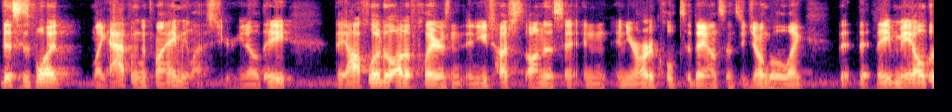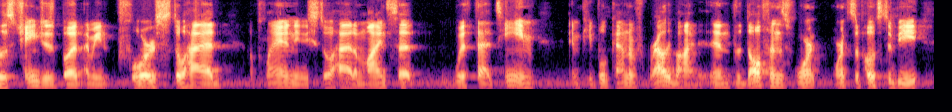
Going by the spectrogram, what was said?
this is what like happened with Miami last year. You know, they they offloaded a lot of players, and, and you touched on this in, in your article today on Cincy Jungle. Like th- th- they made all those changes, but I mean, Flores still had a plan, and he still had a mindset with that team, and people kind of rally behind it. And the Dolphins weren't weren't supposed to be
